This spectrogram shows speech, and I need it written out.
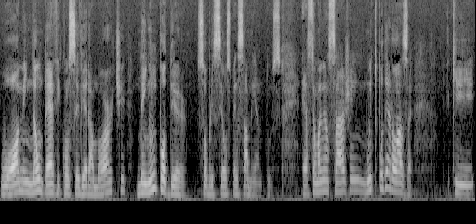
o homem não deve conceder à morte nenhum poder sobre seus pensamentos. Essa é uma mensagem muito poderosa, que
